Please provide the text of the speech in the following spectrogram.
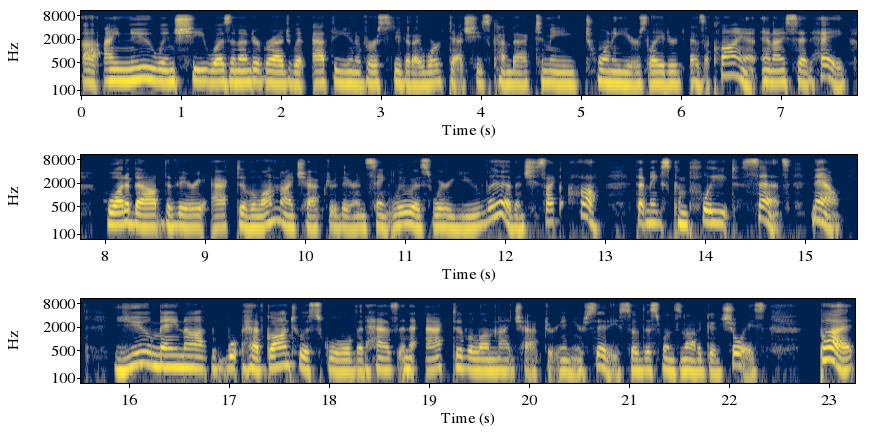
uh, I knew when she was an undergraduate at the university that I worked at. She's come back to me 20 years later as a client. And I said, Hey, what about the very active alumni chapter there in St. Louis where you live? And she's like, Oh, that makes complete sense. Now, you may not have gone to a school that has an active alumni chapter in your city. So this one's not a good choice. But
